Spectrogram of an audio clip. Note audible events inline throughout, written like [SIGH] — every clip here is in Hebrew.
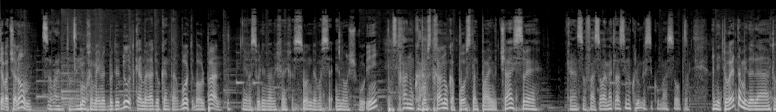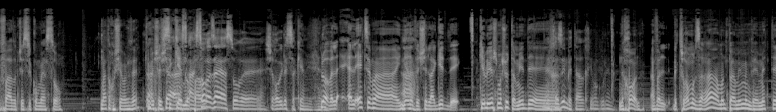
שבת שלום, צהריים טובים. ברוכים היינו התבודדות, כאן ברדיו כאן תרבות, באולפן. ניר אסולין ועמיחי חסון במסענו השבועי. פוסט חנוכה. פוסט חנוכה, פוסט 2019. כן, סוף העשור. האמת לא עשינו כלום לסיכום העשור פה. אני תוהה תמיד על התופעה הזאת של סיכומי עשור. מה אתה חושב על זה? חושב שסיכם לא העשור פעם. הזה היה עשור אה, שראוי לסכם. לא, אבל על עצם העניין אה. הזה של להגיד, אה, כאילו יש משהו תמיד... אה, נאחזים בתאריכים עגולים. נכון, אבל בצורה מוזרה, המון פעמים הם באמת אה,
